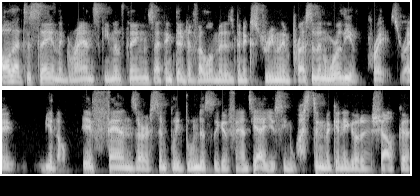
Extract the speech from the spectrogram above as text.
all that to say, in the grand scheme of things, I think their development has been extremely impressive and worthy of praise, right? You know, if fans are simply Bundesliga fans, yeah, you've seen Weston McKennie go to Schalke,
